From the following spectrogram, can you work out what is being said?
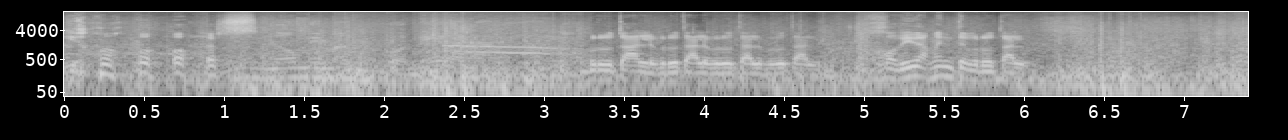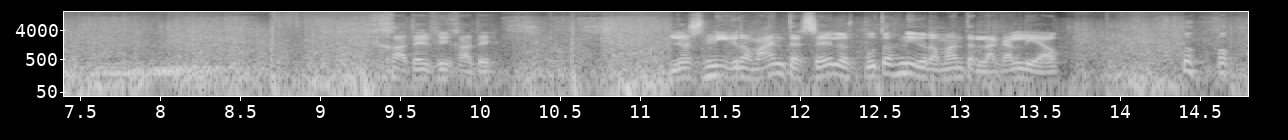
Dios. No me. Brutal, brutal, brutal, brutal. Jodidamente brutal. Fíjate, fíjate. Los nigromantes, eh. Los putos nigromantes, la que han liado.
